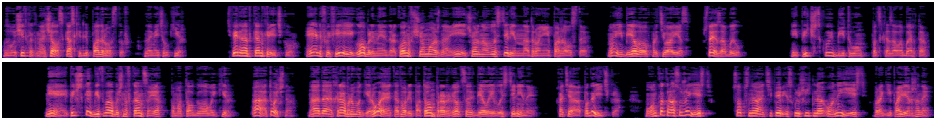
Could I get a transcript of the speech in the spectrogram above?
Звучит как начало сказки для подростков, заметил Кир. Теперь надо конкретику. Эльфы, феи, гоблины, драконов еще можно, и черного властелина на троне, пожалуйста. Ну и белого в противовес. Что я забыл? Эпическую битву, подсказала Берта. Не, эпическая битва обычно в конце, помотал головой Кир. А, точно. Надо храброго героя, который потом прорвется в белые властелины. Хотя, погодите-ка, он как раз уже есть. Собственно, теперь исключительно он и есть, враги повержены.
